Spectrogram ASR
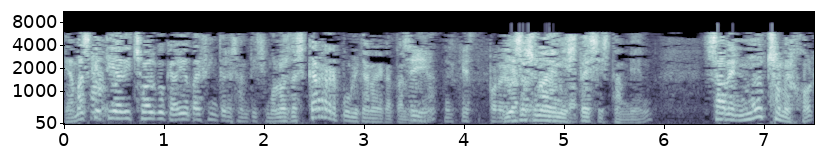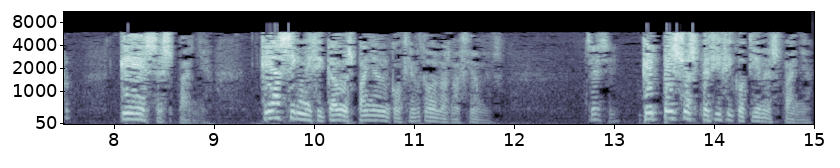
Y además que te ha dicho algo que a mí me parece interesantísimo. Los de Esquerra Republicana de Cataluña, es que y esa es una de mis tesis también, saben mucho mejor qué es España, qué ha significado España en el concierto de las naciones. Sí, sí. ¿Qué peso específico tiene España?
